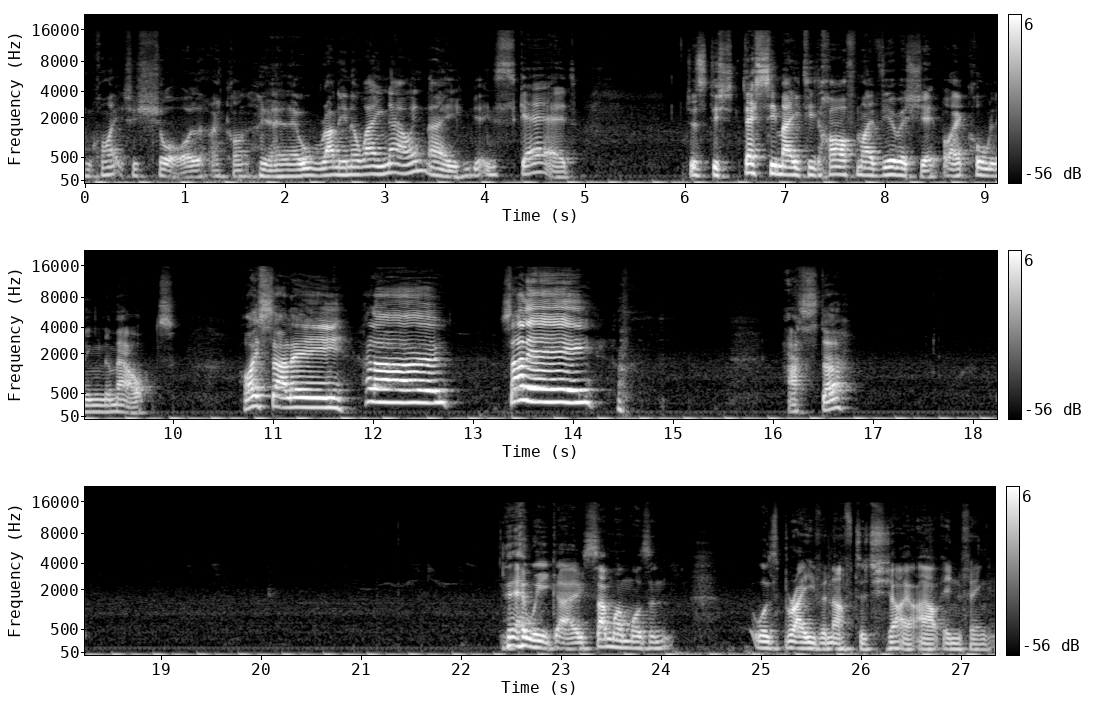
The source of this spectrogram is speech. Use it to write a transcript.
I'm quite sure I can't. Yeah, they're all running away now, aren't they? Getting scared. Just decimated half my viewership by calling them out. Hi, Sally. Hello, Sally. Asta. There we go. Someone wasn't was brave enough to shout out anything.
